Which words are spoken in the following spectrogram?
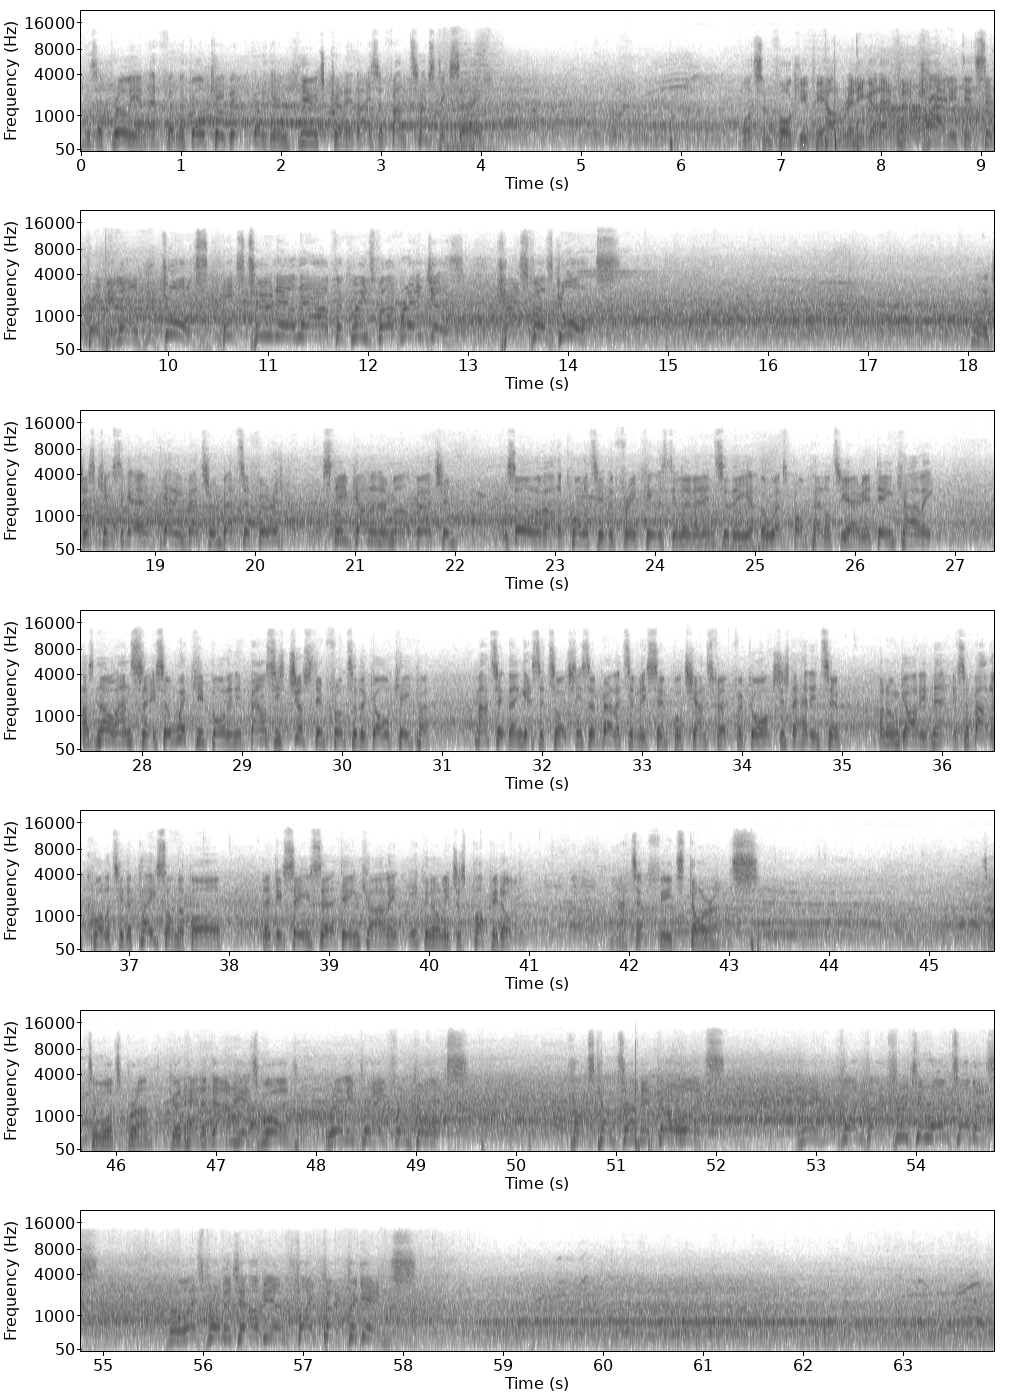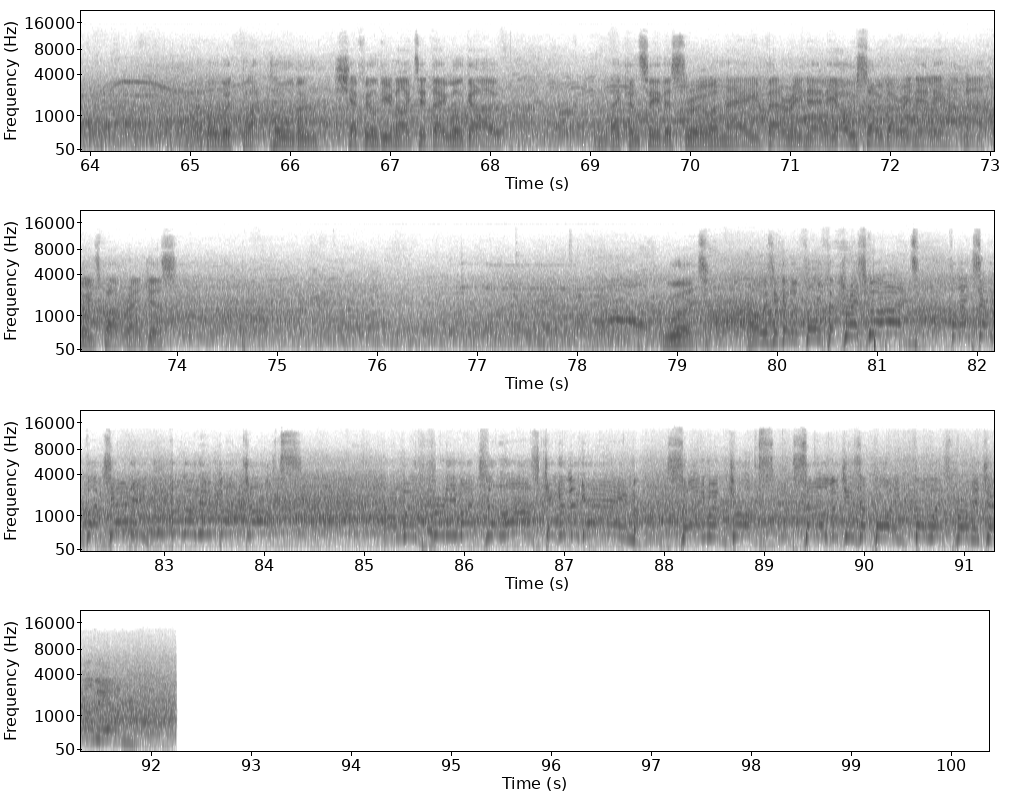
It's a brilliant effort. And the goalkeeper, you've got to give him huge credit. That is a fantastic save. Watson for QPR. Really good effort. Kiely did supremely well. Gorkss! It's 2-0 now for Queen's Park Rangers. It just keeps getting better and better for uh, Steve Gallen and Marc Bircham. It's all about the quality of the free kick that's delivered into the, uh, the West Brom penalty area. Dean Kiely has no answer. It's a wicked ball and it bounces just in front of the goalkeeper. Mattock then gets a touch. It's a relatively simple chance for, for Gorkss just to head into an unguarded net. It's about the quality, the pace on the ball that deceives uh, Dean Kiely. He can only just pop it up. Mattock feeds Dorrans. It's up towards Brunt. Good header down. Here's Wood. Really brave from Gorkss. Cox can't turn it goalwards. They have one back through Jerome Thomas. The West Bromwich Albion fight back begins. Level with Blackpool and Sheffield United they will go. And they can see this through and they very nearly, oh so very nearly have now Queen's Park Rangers. Wood. Oh, is it going to fall for Chris Wood? Fine save by Journey.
